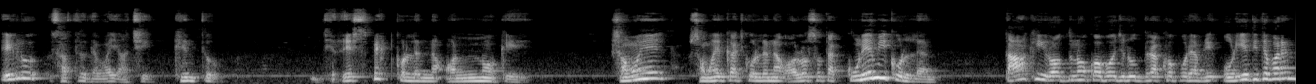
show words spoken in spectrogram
এগুলো শাস্ত্রে দেওয়াই আছে। কিন্তু যে রেসপেক্ট করলেন না অন্যকে সময়ে, সময়ের কাজ করলেন না, অলসতা কুড়েমি করলেন, তা কি রত্ন, কবচ, রুদ্রাক্ষ পরে আপনি উড়িয়ে দিতে পারেন?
